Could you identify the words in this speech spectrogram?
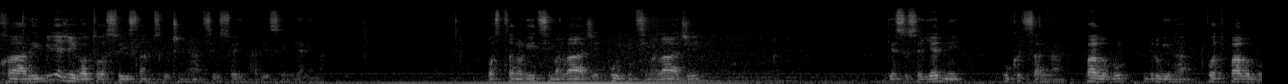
Buhari, bilježe ga to svi islamski učenjaci u svojim hadijskim djelima. O stanovnicima lađe, putnicima lađe, gdje su se jedni ukrcali na palubu, drugi na pod palubu.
